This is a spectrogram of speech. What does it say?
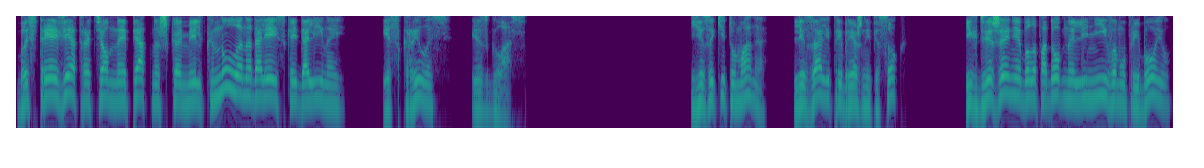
Быстрее ветра темное пятнышко мелькнуло над Алейской долиной и скрылось из глаз. Языки тумана лизали прибрежный песок. Их движение было подобно ленивому прибою,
